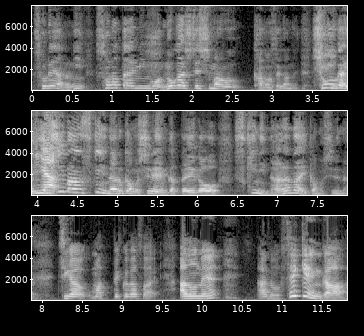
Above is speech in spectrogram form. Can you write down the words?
それやのにそのタイミングを逃してしまう可能性があるねん。生涯一番好きになるかもしれへんかった映画を好きにならないかもしれない。違う、待ってください。あのね、あの、世間が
